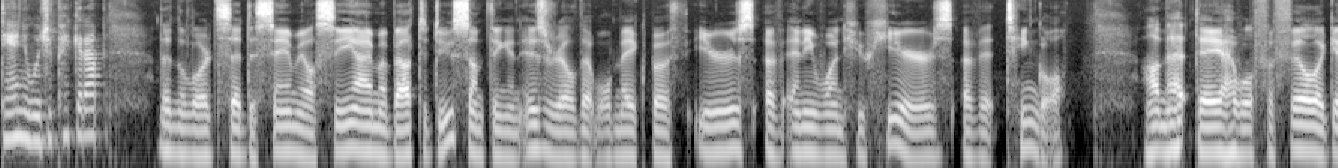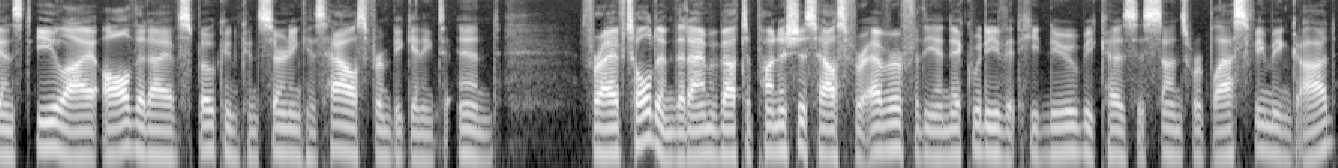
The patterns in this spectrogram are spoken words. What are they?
Daniel, would you pick it up? Then the Lord said to Samuel, See, I am about to do something in Israel that will make both ears of anyone who hears of it tingle. On that day I will fulfill against Eli all that I have spoken concerning his house from beginning to end. For I have told him that I am about to punish his house forever for the iniquity that he knew because his sons were blaspheming God,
